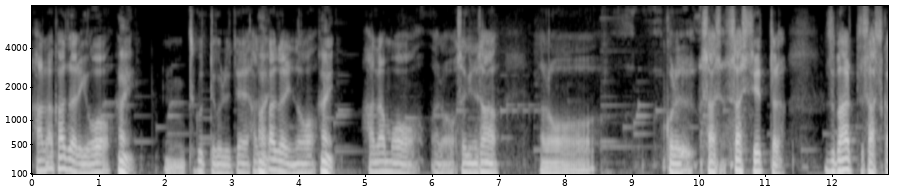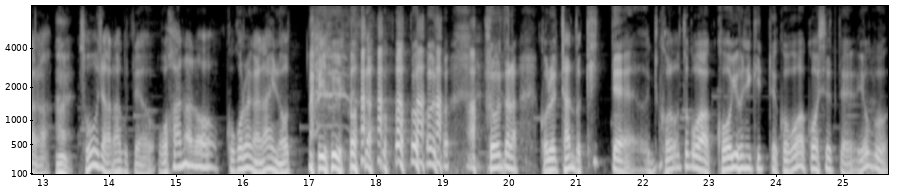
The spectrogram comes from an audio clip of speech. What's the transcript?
花飾りを、はいうん作ってくれて花飾りのはい。花も、あの関根さんあのこれ刺し刺してったらズバッて刺すからはい。そうじゃなくてお花の心得がないの？っていうような そうしたらこれちゃんと切ってこのとこはこういうふうに切ってここはこうしてってよく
